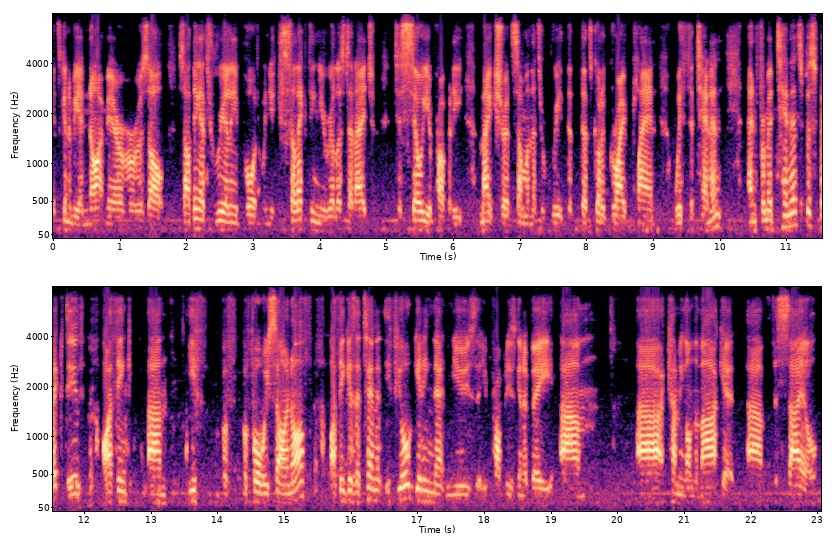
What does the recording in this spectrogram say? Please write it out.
it's going to be a nightmare of a result. So I think that's really important when you're selecting your real estate agent to sell your property. Make sure it's someone that's re- that, that's got a great plan with the tenant. And from a tenant's perspective, I think um, if before we sign off, I think as a tenant, if you're getting that news that your property is going to be um, coming on the market um, for sale,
